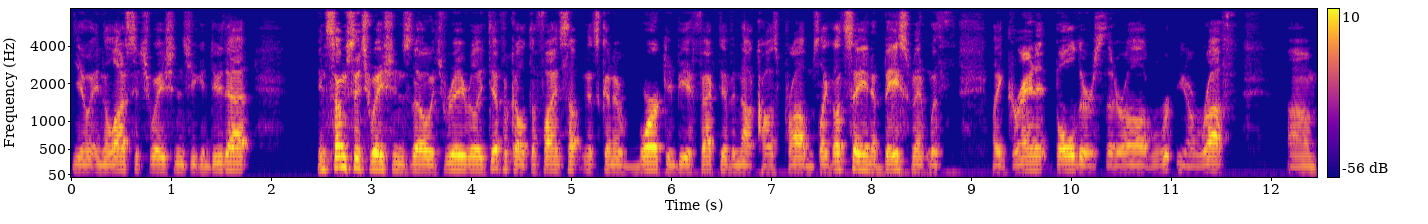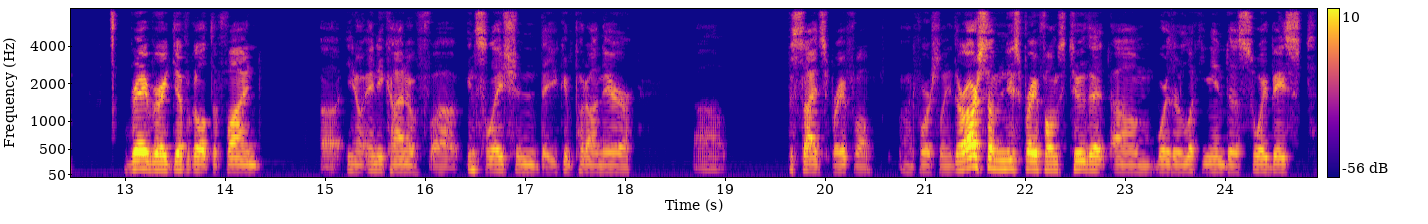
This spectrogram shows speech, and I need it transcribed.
you know, in a lot of situations, you can do that. In some situations, though, it's really, really difficult to find something that's going to work and be effective and not cause problems. Like, let's say in a basement with like granite boulders that are all, you know, rough. Um, very, very difficult to find, uh, you know, any kind of uh, insulation that you can put on there uh, besides spray foam. Unfortunately, there are some new spray foams too that um, where they're looking into soy-based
